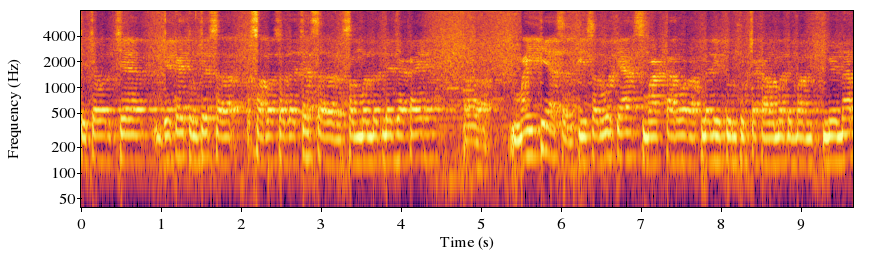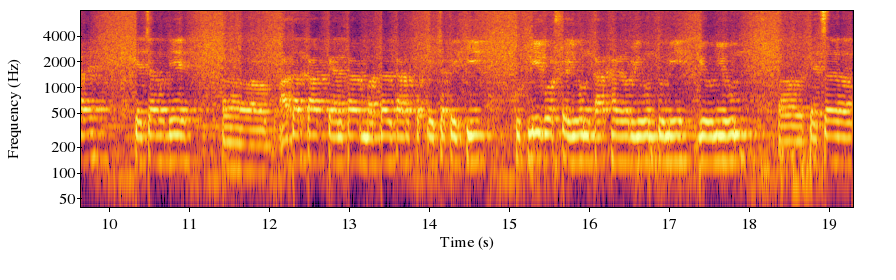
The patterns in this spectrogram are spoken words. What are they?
त्याच्यावरच्या जे काही तुमच्या स सभासदाच्या स संबंधातल्या ज्या काही माहिती असेल ती सर्व त्या स्मार्ट कार्डवर आपल्याला इथून पुढच्या काळामध्ये बन- मिळणार आहे. त्याच्यामध्ये आधार कार्ड पॅन कार्ड मतदार कार्ड याच्यापैकी कुठलीही गोष्ट येऊन कारखान्यावर येऊन तुम्ही घेऊन येऊन त्याचं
